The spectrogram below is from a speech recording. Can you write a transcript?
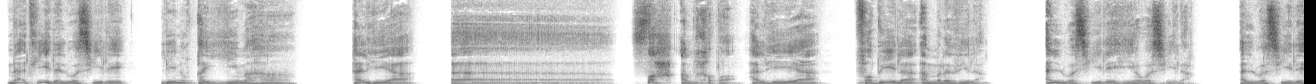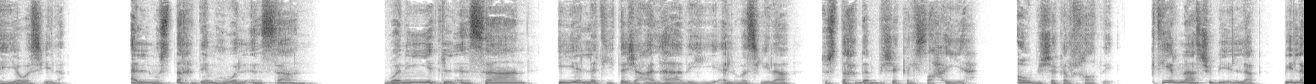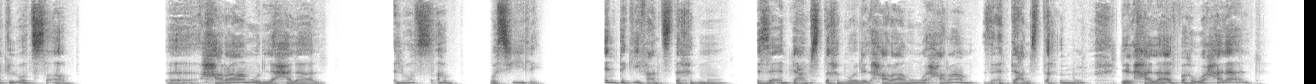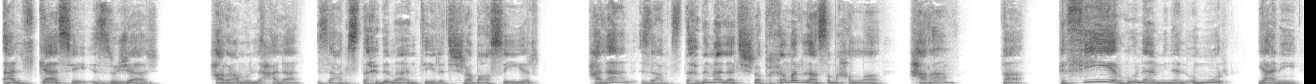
نأتي إلى الوسيلة لنقيمها. هل هي آه، صح أم خطأ؟ هل هي فضيلة أم رذيلة؟ الوسيلة هي وسيلة. الوسيلة هي وسيلة. المستخدم هو الإنسان. ونية الإنسان هي التي تجعل هذه الوسيلة تستخدم بشكل صحيح أو بشكل خاطئ. كثير ناس شو بيقول لك؟ بيقول لك الواتساب آه، حرام ولا حلال؟ الواتساب وسيلة. أنت كيف عم تستخدمه؟ إذا أنت عم تستخدمه للحرام هو حرام. إذا أنت عم تستخدمه للحلال فهو حلال. الكاسة الزجاج حرام ولا حلال؟ إذا عم تستخدمها أنت لتشرب عصير حلال. إذا عم تستخدمها لتشرب خمر لا سمح الله حرام. فكثير هنا من الأمور يعني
